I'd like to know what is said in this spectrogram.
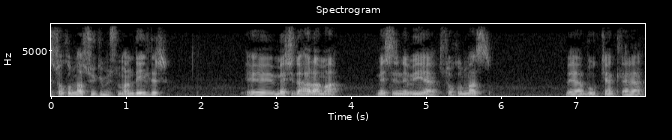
sokulmaz çünkü Müslüman değildir. E, Mescid-i Haram'a, Mescid-i Nebi'ye sokulmaz veya bu kentlere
